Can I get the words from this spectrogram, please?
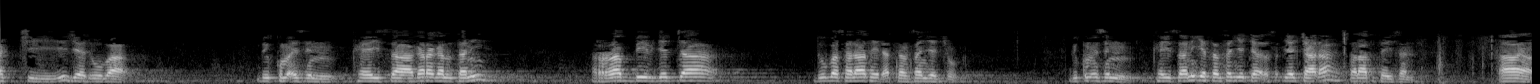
achii jee duuba bikkuma isin keeysaa garagaltanii rabbiif jecha duuba salaata hidhattan san jechuu bikkuma isin keeysaanii jettan san jechaadha salaata teeysan haya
